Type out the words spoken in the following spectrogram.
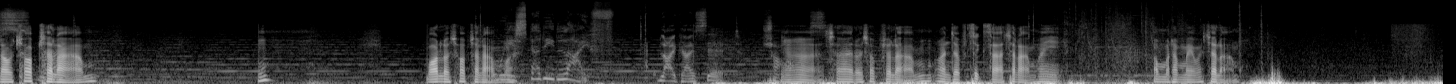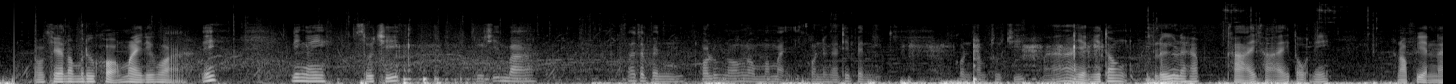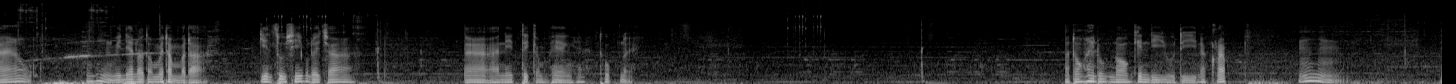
เราชอบฉลามบอสเราชอบฉลามว่ะอ่าใช่เราชอบฉลามอันจะศึกษาฉลามให้เอามาทำไมว่าฉลาม โอเคเรามาดูของใหม่ดีกว่า เอ๊ะ นี่ไงซูชิซูชิบาร์ น่าจะเป็นพอลูกน้องเรามาใหม่อีกคนหนึ่งอะที่เป็นคนทำซูชิอ่าอย่างนี้ต้องรื้อเลยครับ ขายขายโต๊ะนี้ เราเปลี่ยนแล้วอื้อหือมิเนี่ยเราต้องไม่ธรรมดา กินซูชิไปเลยจ้าอ่าอันนี้ติดกำแพงฮะทุบหน่อยเราต้องให้ลูกน้องกินดีอยู่ดีนะครับ อืม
